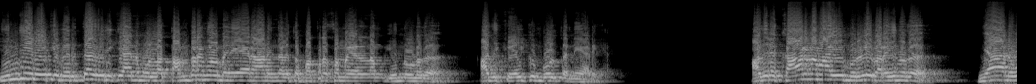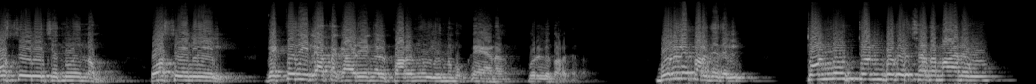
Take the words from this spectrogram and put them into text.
ഇന്ത്യയിലേക്ക് വരുത്താതിരിക്കാനുമുള്ള തന്ത്രങ്ങൾ മെനയാനാണ് ഇന്നലത്തെ പത്രസമ്മേളനം എന്നുള്ളത് അത് കേൾക്കുമ്പോൾ തന്നെ അറിയാം. അതിന് കാരണമായി മുരളി പറയുന്നത് ഞാൻ ഓസ്ട്രേലിയയിൽ ചെന്നു എന്നും ഓസ്ട്രേലിയയിൽ വ്യക്തതയില്ലാത്ത കാര്യങ്ങൾ പറഞ്ഞു എന്നുമൊക്കെയാണ് മുരളി പറഞ്ഞത്. മുരളി പറഞ്ഞതിൽ തൊണ്ണൂറ്റൊൻപത് ശതമാനവും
